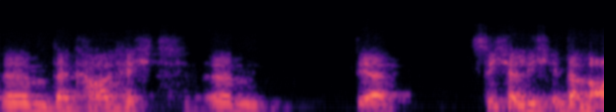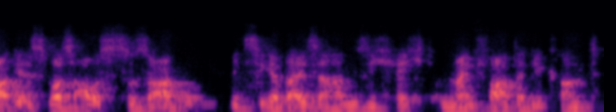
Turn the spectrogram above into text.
ähm, der Karl Hecht, der sicherlich in der Lage ist, was auszusagen. Witzigerweise haben sich Hecht und mein Vater gekannt.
